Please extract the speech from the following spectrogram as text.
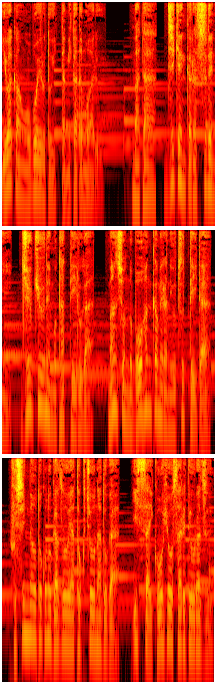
違和感を覚えるといった見方もある。また事件からすでに19年も経っているがマンションの防犯カメラに映っていた不審な男の画像や特徴などが一切公表されておらず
